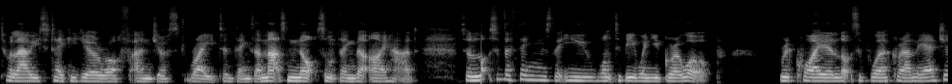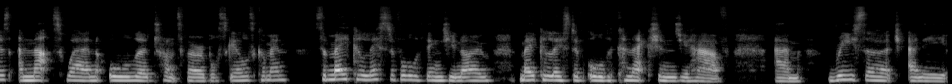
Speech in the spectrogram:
to allow you to take a year off and just write and things. And that's not something that I had. So, lots of the things that you want to be when you grow up require lots of work around the edges. And that's when all the transferable skills come in. So make a list of all the things you know, make a list of all the connections you have, um, research any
